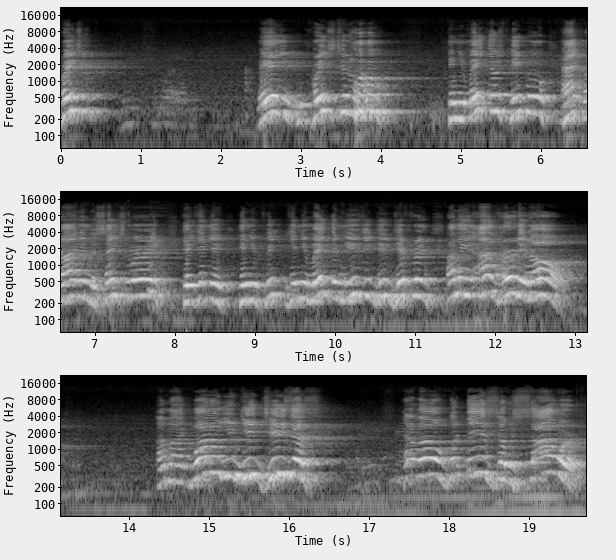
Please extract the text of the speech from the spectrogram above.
preacher, man, you, you preach too long. Can you make those people act right in the sanctuary? Can, can, you, can, you, can you make the music do different? I mean, I've heard it all. I'm like, why don't you get Jesus? Hello, quit being so sour.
